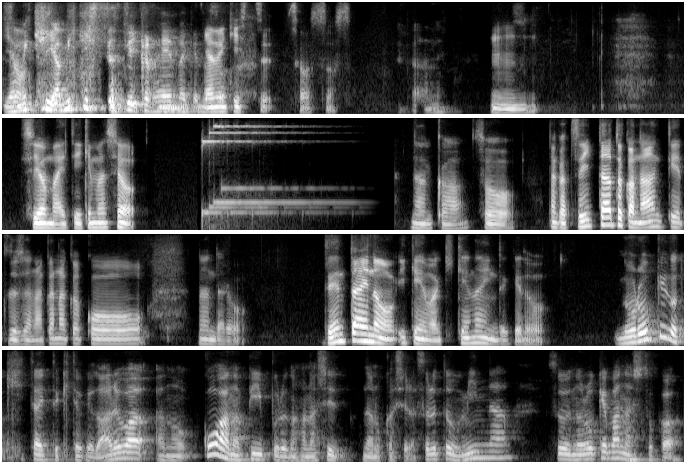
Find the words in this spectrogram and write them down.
闇気闇気質って言い方変だけどさ。うん闇気質そうそうそだからね。ううん塩巻いていきましょうなんかそうなんかツイッターとかのアンケートじゃなかなかこうなんだろう。全体の意見は聞けないんだけど。のろけが聞きたいって来たけど、あれはあのコアなピープルの話なのかしら？それともみんなそういうのろけ話とか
